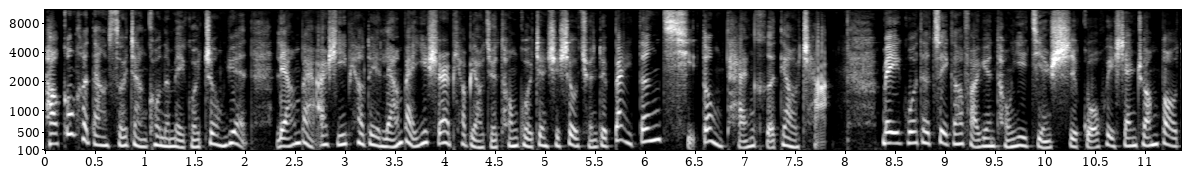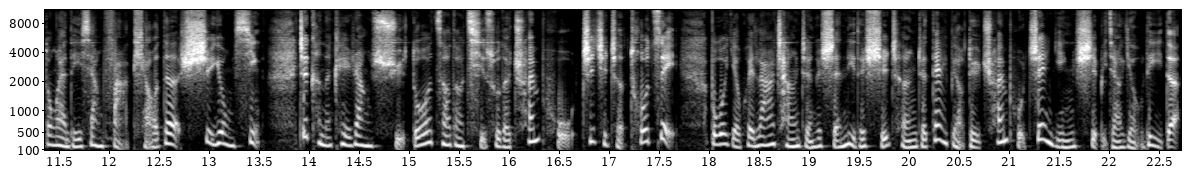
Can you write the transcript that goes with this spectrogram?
好，共和党所掌控的美国众院两百二十一票对两百一十二票表决通过，正式授权对拜登启动弹劾调查。美国的最高法院同意检视国会山庄暴动案的一项法条的适用性，这可能可以让许多遭到起诉的川普支持者脱罪，不过也会拉长整个审理的时程，这代表对川普阵营是比较有利的。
